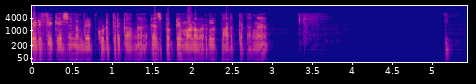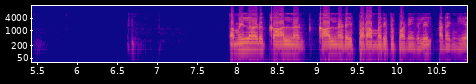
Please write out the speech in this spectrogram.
வெரிஃபிகேஷன் அப்டேட் கொடுத்துருக்காங்க. ரெஸ்பெக்டிவ் மாணவர்கள் பார்த்துக்கங்க. தமிழ்நாடு கால்ந கால்நடை பராமரிப்பு பணிகளில் அடங்கிய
